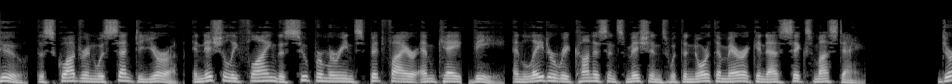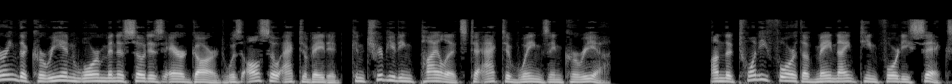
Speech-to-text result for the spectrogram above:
II. The squadron was sent to Europe, initially flying the Supermarine Spitfire Mk.V, and later reconnaissance missions with the North American F-6 Mustang. During the Korean War Minnesota's Air Guard was also activated, contributing pilots to active wings in Korea. On 24 May 1946,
